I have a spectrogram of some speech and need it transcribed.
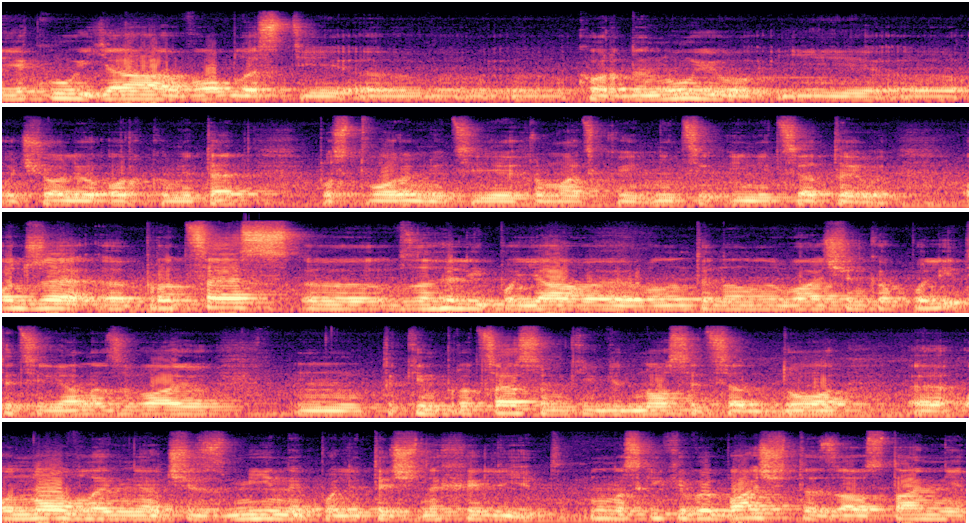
яку я в області координую і очолюю оргкомітет по створенню цієї громадської ініціативи. Отже, е, процес е, взагалі появи Валентина Наливайченка в політиці я називаю таким процесом, який відноситься до е, оновлення чи зміни політичних еліт. Ну, наскільки ви бачите, за останні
